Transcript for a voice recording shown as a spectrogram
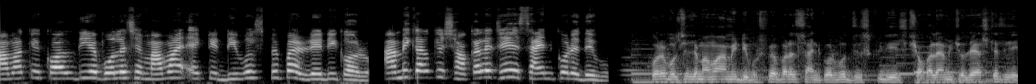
মামাকে কল দিয়ে বলেছে মামা একটি ডিভোর্স পেপার রেডি করো। আমি কালকে সকালে যেয়ে সাইন করে দেব। করে বলছে যে মামা আমি ডিভোর্স পেপারে সাইন করব দিস প্লিজ সকালে আমি চলে আসতেছি।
